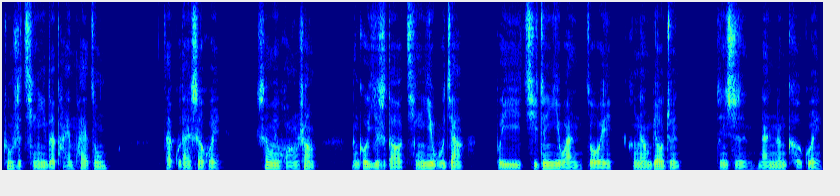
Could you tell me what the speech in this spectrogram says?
重视情义的唐太宗。在古代社会，身为皇上，能够意识到情义无价。不以奇珍异玩作为衡量标准，真是难能可贵。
